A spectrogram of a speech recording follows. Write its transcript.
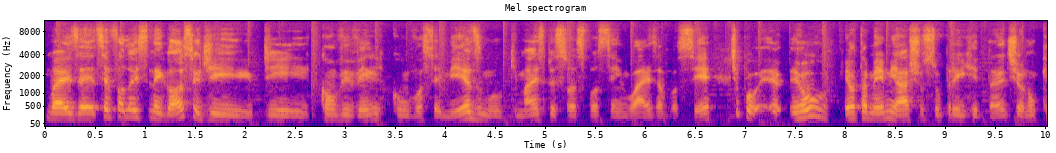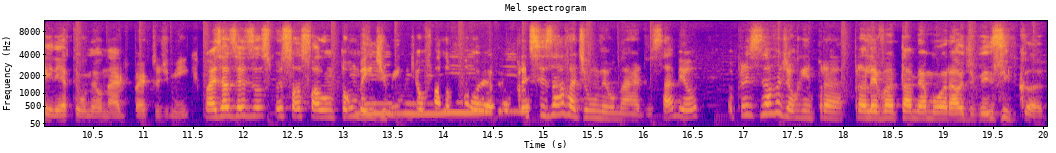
Mas é, você falou esse negócio de, de conviver com você mesmo, que mais pessoas fossem iguais a você. Tipo, eu, eu, eu também me acho super irritante, eu não queria ter um Leonardo perto de mim. Mas às vezes as pessoas falam tão bem de mim que eu falo, pô, eu, eu precisava de um Leonardo, sabe? Eu, eu precisava de alguém pra, pra levantar minha moral de vez em quando.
